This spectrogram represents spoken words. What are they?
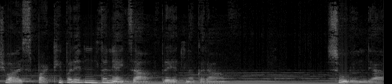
श्वास पाठीपर्यंत न्यायचा प्रयत्न करा. सोडून द्या.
